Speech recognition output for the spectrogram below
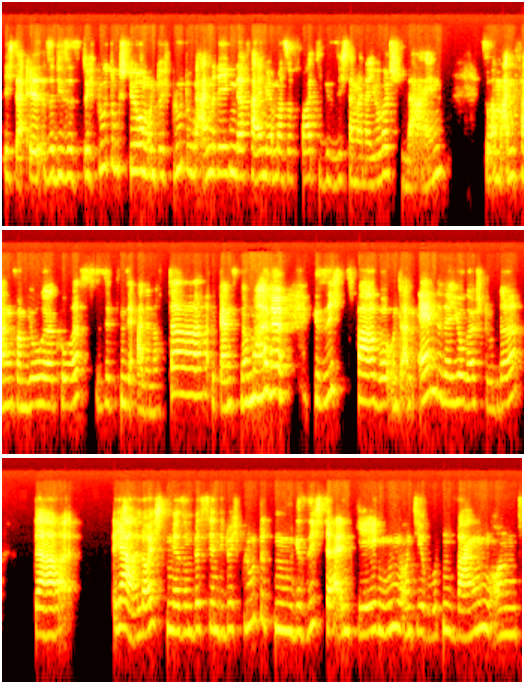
ich also dieses Durchblutungsstörung und Durchblutung anregen, da fallen mir immer sofort die Gesichter meiner Yogaschüler ein. So am Anfang vom Yogakurs sitzen sie alle noch da, ganz normale Gesichtsfarbe und am Ende der Yogastunde, da ja, leuchten mir so ein bisschen die durchbluteten Gesichter entgegen und die roten Wangen und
